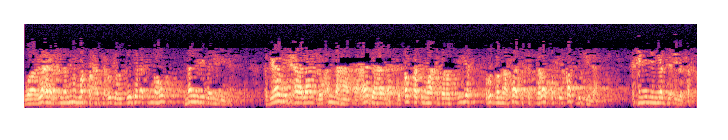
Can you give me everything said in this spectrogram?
ويعلم أن من المصلحة أن تعود له الزوجة لكنه ما يريد أن يريدها ففي هذه الحالة لو أنها أعادها له بطلقة واحدة رسمية ربما فاتت الثلاث تطليقات بالإله. حينئذ يلجأ إلى الفسخ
